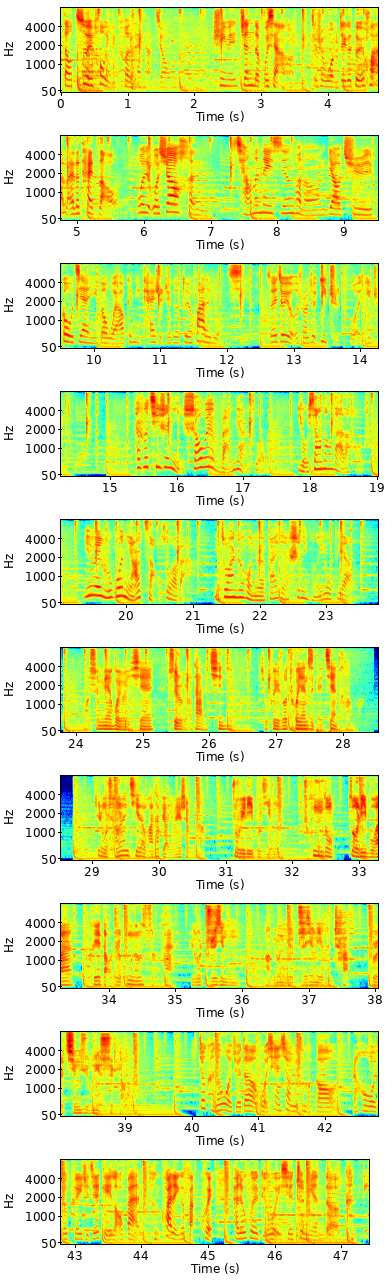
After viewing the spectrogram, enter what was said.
到最后一刻才想交呢？是因为真的不想，就是我们这个对话来得太早，我我需要很强的内心，可能要去构建一个我要跟你开始这个对话的勇气，所以就有的时候就一直拖，一直拖。他说：“其实你稍微晚点做吧，有相当大的好处，因为如果你要早做吧，你做完之后你会发现事情可能又变了。”我身边会有一些岁数比较大的亲戚嘛，就可以说拖延自己的健康嘛。这种成人期的话，它表现为什么呢？注意力不集中。冲动、坐立不安可以导致功能损害，比如执行功能啊，比如你就执行力很差，或者情绪容易失调。就可能我觉得我现在效率这么高，然后我就可以直接给老板很快的一个反馈，他就会给我一些正面的肯定。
